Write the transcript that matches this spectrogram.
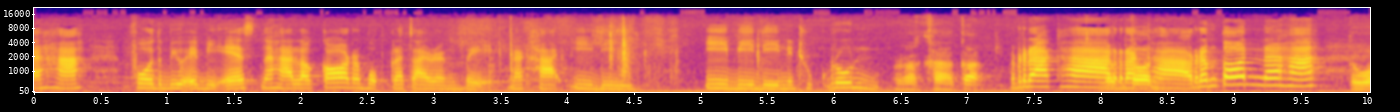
นะคะ 4W ABS นะคะ แล้วก็ระบบกระจายแรงเบรกนะคะ ED EBD ในทุกรุ่น ราคาก็ ราคาเริ่รามต้น คาเริ่มต้นนะคะ ตัว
